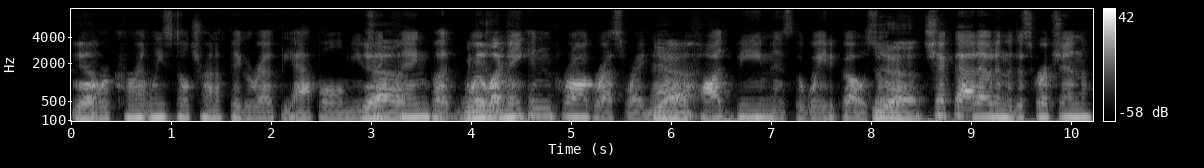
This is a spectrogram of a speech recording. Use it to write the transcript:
Yeah. We're currently still trying to figure out the Apple Music Yeah. thing, but We are like- making progress right now. Yeah. Podbean is the way to go. So Yeah. check that out in the description.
